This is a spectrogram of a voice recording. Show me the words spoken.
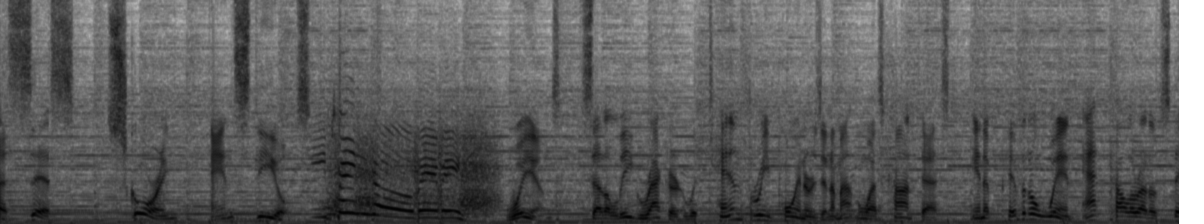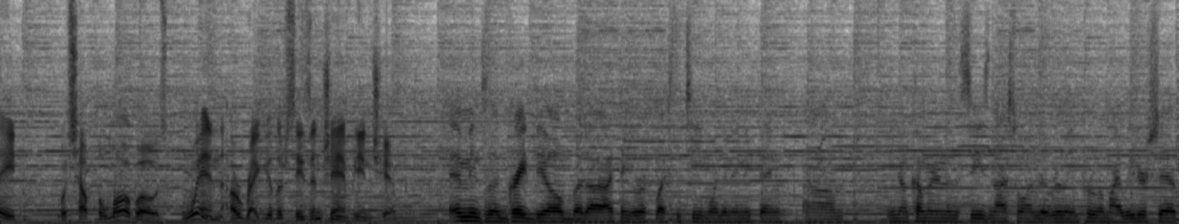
assists, scoring, and steals. Bingo, baby! Williams set a league record with 10 three-pointers in a Mountain West contest in a pivotal win at Colorado State, which helped the Lobos win a regular season championship. It means a great deal, but uh, I think it reflects the team more than anything. Um, you know, coming into the season, I just wanted to really improve on my leadership,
